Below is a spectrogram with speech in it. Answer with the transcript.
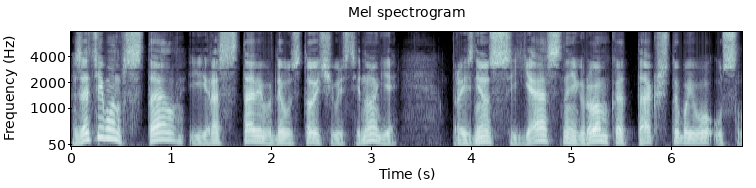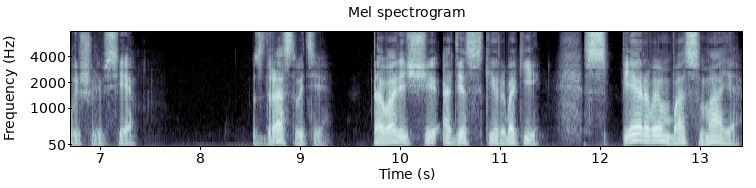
Затем он встал и, расставив для устойчивости ноги, произнес ясно и громко, так, чтобы его услышали все. «Здравствуйте, товарищи одесские рыбаки! С первым вас мая!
